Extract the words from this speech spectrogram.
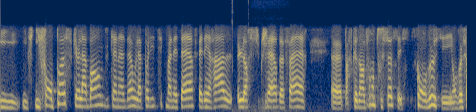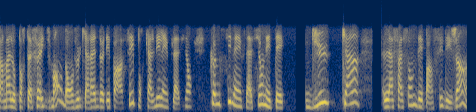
ils, font pas ce que la Banque du Canada ou la politique monétaire fédérale leur suggère de faire. Euh, parce que dans le fond, tout ça, c'est ce qu'on veut, c'est on veut faire mal au portefeuille du monde, on veut qu'ils arrêtent de dépenser pour calmer l'inflation. Comme si l'inflation n'était due qu'à la façon de dépenser des gens.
